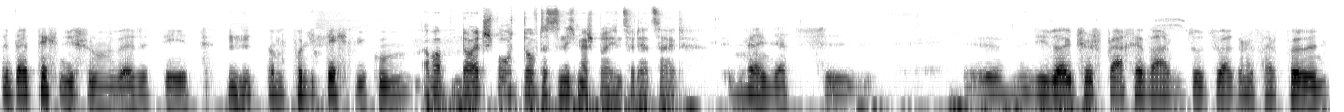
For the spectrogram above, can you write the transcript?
An der Technischen Universität. Mhm. Am Polytechnikum. Aber Deutsch durftest du nicht mehr sprechen zu der Zeit? Nein, das die deutsche Sprache war sozusagen verpönt.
